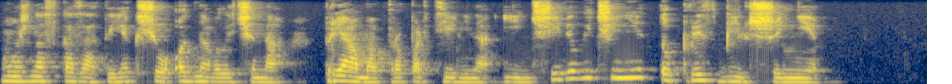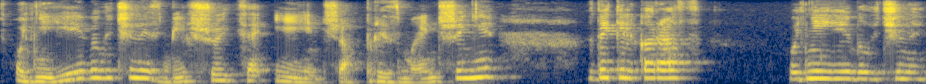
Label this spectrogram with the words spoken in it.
Можна сказати, якщо одна величина прямо пропорційна іншій величині, то при збільшенні однієї величини збільшується і інша. При зменшенні в декілька разів однієї величини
